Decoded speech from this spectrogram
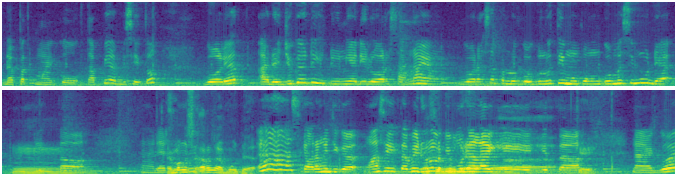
dapat my goal tapi habis itu gue lihat ada juga di dunia di luar sana yang gue rasa perlu gue geluti mumpung gue masih muda Hmm. gitu nah dari Emang situ- sekarang nggak muda? ah sekarang juga masih tapi dulu Masih lebih muda. muda, lagi Ah, gitu oke. nah gue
